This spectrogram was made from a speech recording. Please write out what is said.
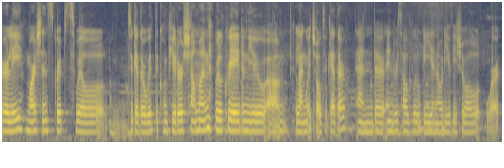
early Martian scripts will, together with the computer shaman, will create a new um, language altogether and the end result will be an audiovisual work.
